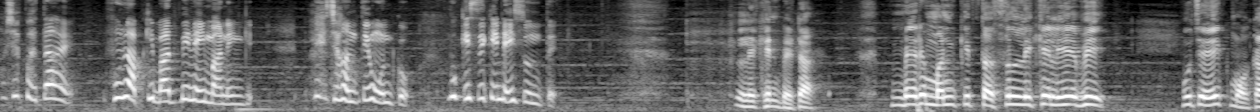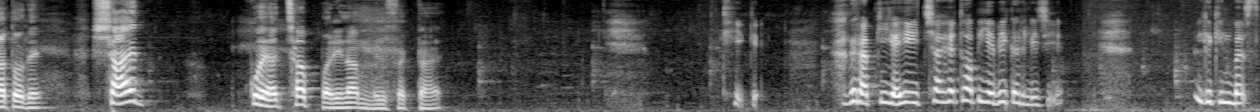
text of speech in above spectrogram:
मुझे पता है वो आपकी बात भी नहीं मानेंगे। मैं जानती हूँ उनको वो किसी की नहीं सुनते। लेकिन बेटा मेरे मन की तसल्ली के लिए भी मुझे एक मौका तो दे। शायद कोई अच्छा परिणाम मिल सकता है। ठीक है। अगर आपकी यही इच्छा है तो आप ये भी कर लीजिए। लेकिन बस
